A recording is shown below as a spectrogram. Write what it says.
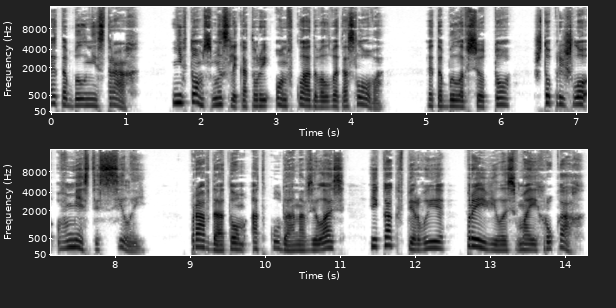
Это был не страх, не в том смысле, который он вкладывал в это слово. Это было все то, что пришло вместе с силой. Правда о том, откуда она взялась и как впервые проявилась в моих руках.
